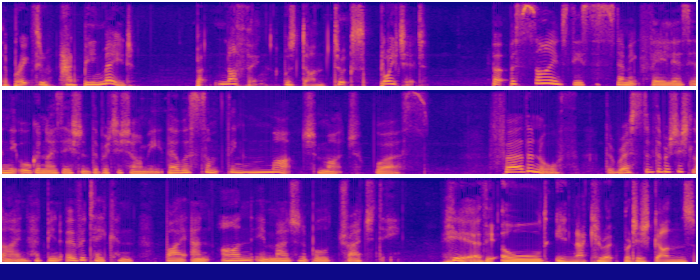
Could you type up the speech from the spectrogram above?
The breakthrough had been made, but nothing was done to exploit it. But besides these systemic failures in the organisation of the British Army, there was something much, much worse. Further north, the rest of the British line had been overtaken by an unimaginable tragedy. Here, the old, inaccurate British guns,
